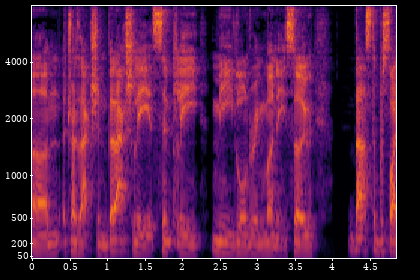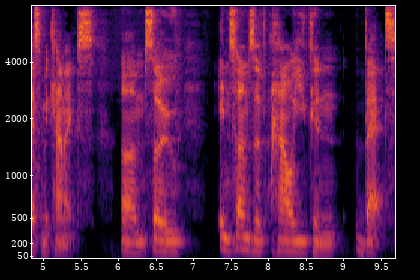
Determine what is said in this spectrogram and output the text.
um, a transaction. But actually, it's simply me laundering money. So that's the precise mechanics. Um, so in terms of how you can vet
